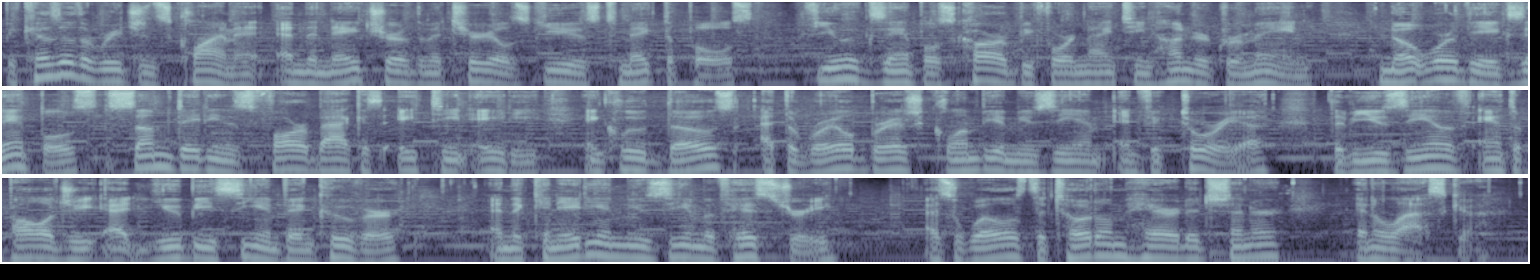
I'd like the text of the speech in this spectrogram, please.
Because of the region's climate and the nature of the materials used to make the poles, few examples carved before 1900 remain. Noteworthy examples, some dating as far back as 1880, include those at the Royal British Columbia Museum in Victoria, the Museum of Anthropology at UBC in Vancouver, and the Canadian Museum of History, as well as the Totem Heritage Center in Alaska.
